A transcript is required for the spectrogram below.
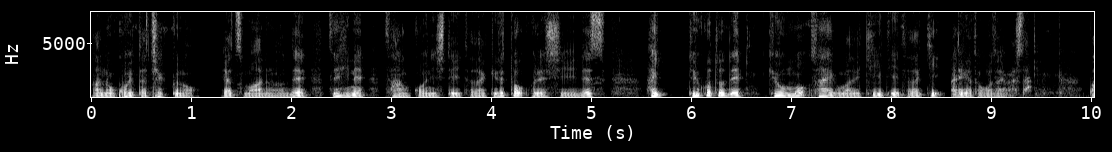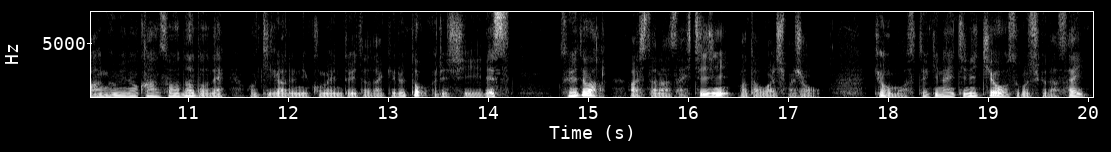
あの、こういったチェックのやつもあるので、ぜひね、参考にしていただけると嬉しいです。はい。ということで、今日も最後まで聞いていただきありがとうございました。番組の感想などね、お気軽にコメントいただけると嬉しいです。それでは、明日の朝7時にまたお会いしましょう。今日も素敵な一日をお過ごしください。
